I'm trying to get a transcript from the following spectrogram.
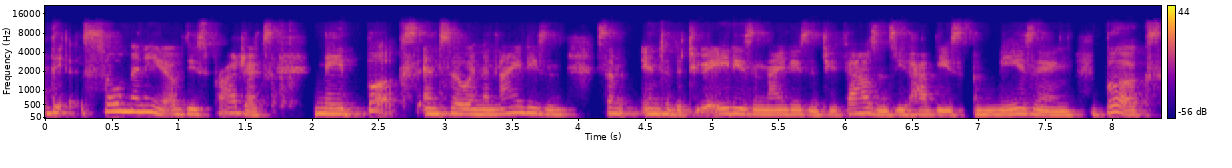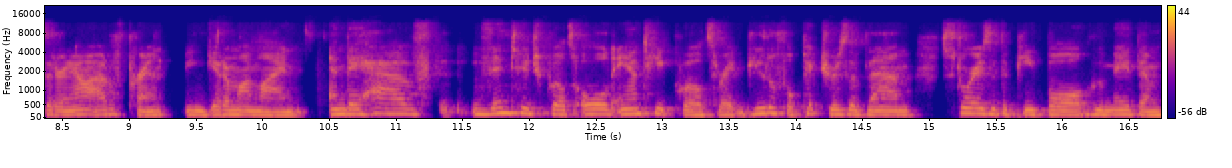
they, so many of these projects made books. And so in the 90s and some into the 80s and 90s and 2000s, you have these amazing books that are now out of print. You can get them online. And they have vintage quilts, old antique quilts, right? Beautiful pictures of them, stories of the people who made them.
